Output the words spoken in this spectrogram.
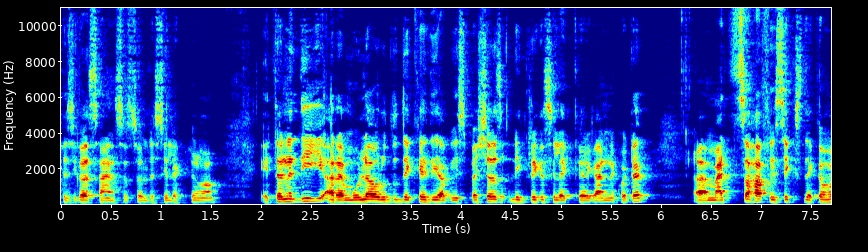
ෆිසිකල් සයින්සස් වල්ට සිලෙක්ටනවා එතනදී අර මුල අවුරුදු දෙකදී අපි ස්පේෂල් ඩික්්‍රික සිලෙක් ගන්නකොට මැත් සහ ෆිසික්ස් දෙකම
